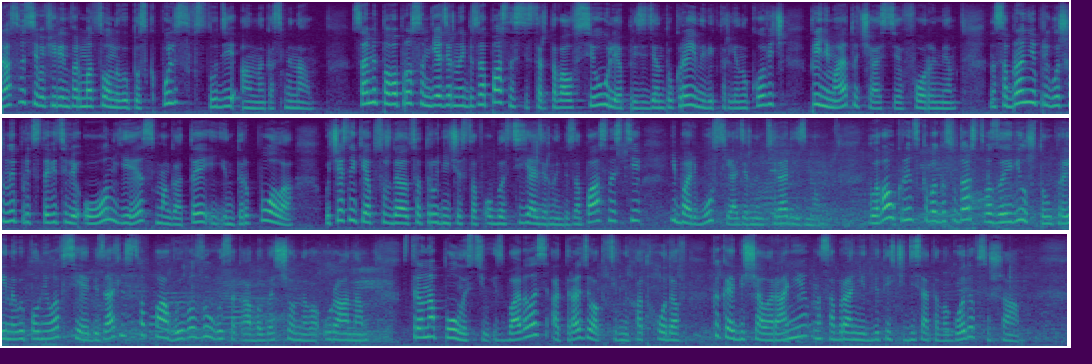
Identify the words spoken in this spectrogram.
Здравствуйте, в эфире информационный выпуск «Пульс» в студии Анна Космина. Саммит по вопросам ядерной безопасности стартовал в Сеуле. Президент Украины Виктор Янукович принимает участие в форуме. На собрание приглашены представители ООН, ЕС, МАГАТЭ и Интерпола. Участники обсуждают сотрудничество в области ядерной безопасности и борьбу с ядерным терроризмом. Глава украинского государства заявил, что Украина выполнила все обязательства по вывозу высокообогащенного урана. Страна полностью избавилась от радиоактивных отходов, как и обещала ранее на собрании 2010 года в США.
